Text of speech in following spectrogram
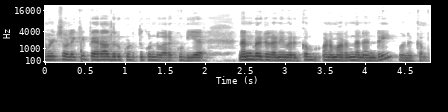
தமிழ்ச்சோலைக்கு பேராதரவு கொடுத்து கொண்டு வரக்கூடிய நண்பர்கள் அனைவருக்கும் மனமார்ந்த நன்றி. வணக்கம்.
